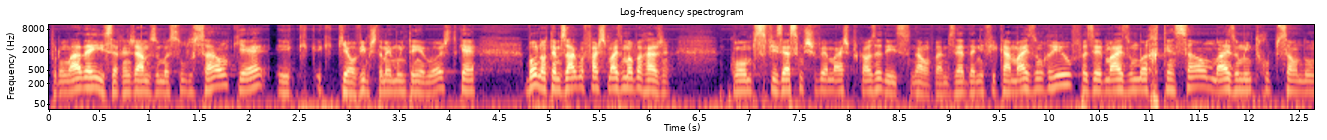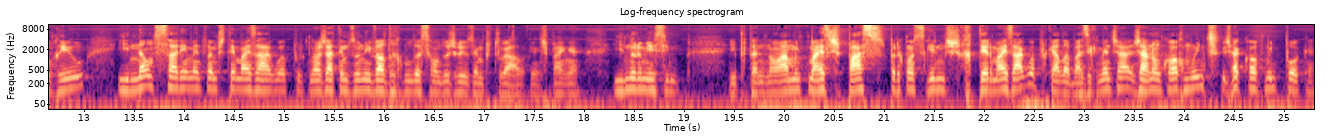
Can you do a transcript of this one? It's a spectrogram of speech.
por um lado é isso, arranjámos uma solução que é, que, que ouvimos também muito em agosto, que é bom, não temos água, faz-se mais uma barragem. Como se fizéssemos chover mais por causa disso. Não, vamos é danificar mais um rio, fazer mais uma retenção, mais uma interrupção de um rio e não necessariamente vamos ter mais água, porque nós já temos um nível de regulação dos rios em Portugal e em Espanha enormíssimo. E, portanto, não há muito mais espaço para conseguirmos reter mais água, porque ela basicamente já, já não corre muito, já corre muito pouca.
